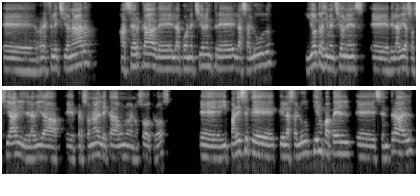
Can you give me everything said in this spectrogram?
eh, reflexionar acerca de la conexión entre la salud y otras dimensiones de la vida social y de la vida personal de cada uno de nosotros. Eh, y parece que, la salud tiene un papel eh, central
